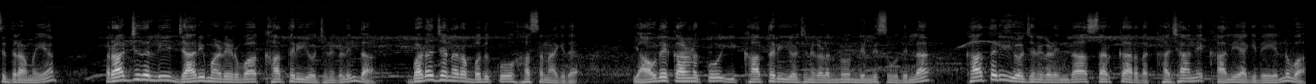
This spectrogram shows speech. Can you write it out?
ಸಿದ್ದರಾಮಯ್ಯ ರಾಜ್ಯದಲ್ಲಿ ಜಾರಿ ಮಾಡಿರುವ ಖಾತರಿ ಯೋಜನೆಗಳಿಂದ ಬಡ ಜನರ ಬದುಕು ಹಸನಾಗಿದೆ. ಯಾವುದೇ ಕಾರಣಕ್ಕೂ ಈ ಖಾತರಿ ಯೋಜನೆಗಳನ್ನು ನಿಲ್ಲಿಸುವುದಿಲ್ಲ. ಖಾತರಿ ಯೋಜನೆಗಳಿಂದ ಸರ್ಕಾರದ ಖಜಾನೆ ಖಾಲಿಯಾಗಿದೆ ಎನ್ನುವ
